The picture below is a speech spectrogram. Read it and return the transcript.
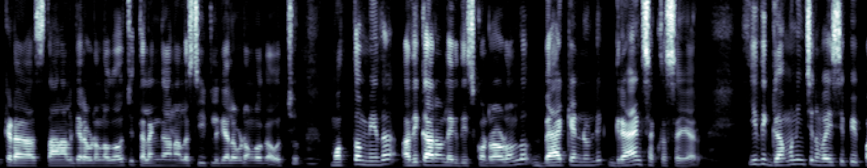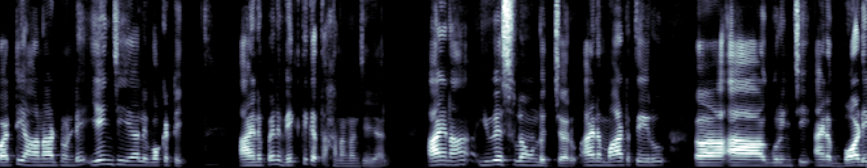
ఇక్కడ స్థానాలు గెలవడంలో కావచ్చు తెలంగాణలో సీట్లు గెలవడంలో కావచ్చు మొత్తం మీద అధికారంలోకి తీసుకొని రావడంలో బ్యాక్ ఎండ్ నుండి గ్రాండ్ సక్సెస్ అయ్యారు. ఇది గమనించిన వైసీపీ పార్టీ ఆనాటి నుండి ఏం చేయాలి? ఒకటి ఆయన పైన వ్యక్తిగత హననం చేయాలి. ఆయన యుఎస్లో ఉండొచ్చారు. ఆయన మాట తీరు గురించి ఆయన బాడీ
